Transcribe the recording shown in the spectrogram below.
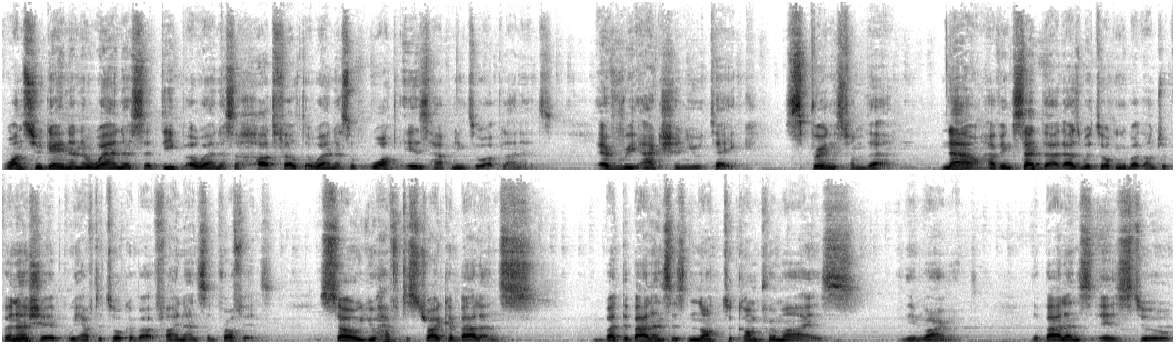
once you gain an awareness, a deep awareness, a heartfelt awareness of what is happening to our planet, every action you take springs from there. Now, having said that, as we're talking about entrepreneurship, we have to talk about finance and profit. So you have to strike a balance, but the balance is not to compromise the environment. The balance is to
